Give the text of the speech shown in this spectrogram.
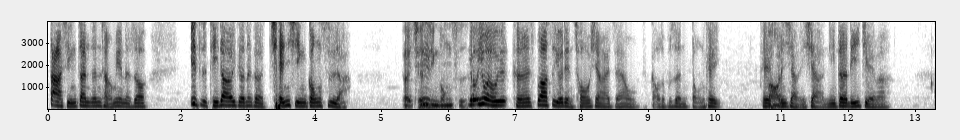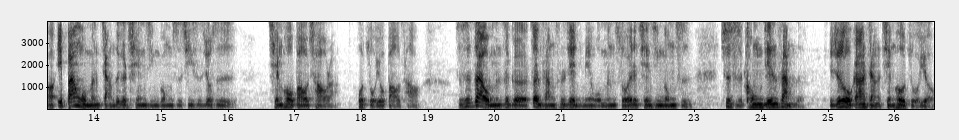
大型战争场面的时候，一直提到一个那个前行攻势啊。对，前行攻势。因因为我可能不知道是有点抽象还是怎样，我搞得不是很懂，你可以可以分享一下你的理解吗？哦，一般我们讲这个前行攻势，其实就是前后包抄啦，或左右包抄。只是在我们这个正常世界里面，我们所谓的前行公式是指空间上的，也就是我刚刚讲的前后左右。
